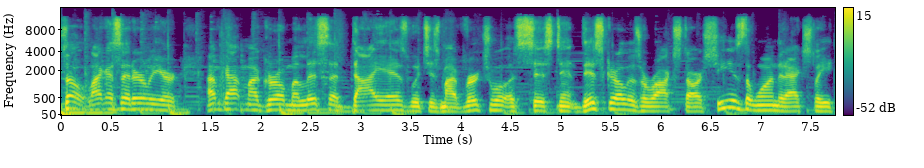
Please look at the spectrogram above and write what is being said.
So, like I said earlier, I've got my girl Melissa Diaz, which is my virtual assistant. This girl is a rock star. She is the one that actually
